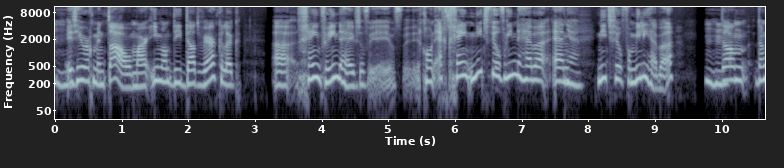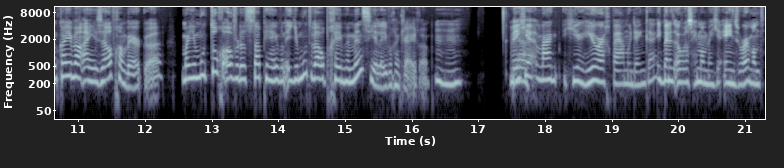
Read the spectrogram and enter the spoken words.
Mhm. is heel erg mentaal. Maar iemand die daadwerkelijk eh, geen vrienden heeft, of, of gewoon echt geen, niet veel vrienden hebben en niet veel familie hebben, Mhm. dan, dan kan je wel aan jezelf gaan werken. Maar je moet toch over dat stapje heen van je moet wel op een gegeven moment mensen in je leven gaan krijgen. Mhm. Weet Ja. je waar ik hier heel erg bij aan moet denken? Ik ben het overigens helemaal met je eens hoor. Want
